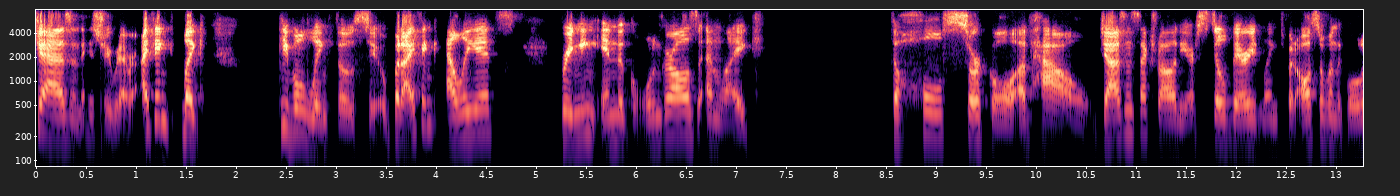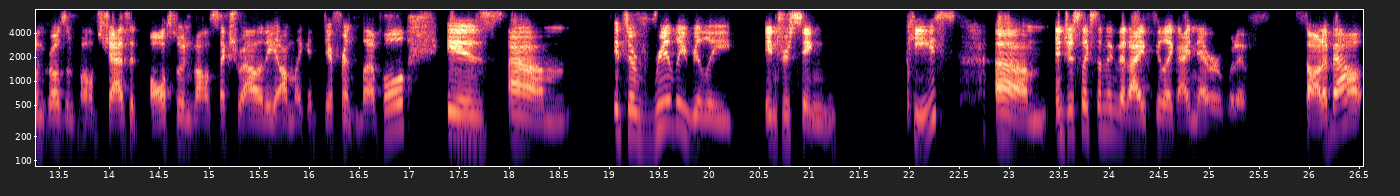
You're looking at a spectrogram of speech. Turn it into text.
jazz and the history, whatever. I think like people link those two, but I think Elliot's bringing in the Golden Girls and like the whole circle of how jazz and sexuality are still very linked, but also when the Golden Girls involves jazz, it also involves sexuality on like a different level. Is um, it's a really really interesting piece um and just like something that i feel like i never would have thought about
